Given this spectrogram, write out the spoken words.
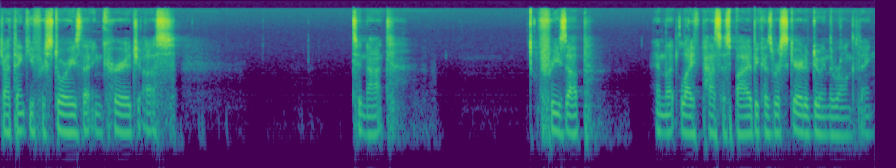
God, thank you for stories that encourage us to not freeze up and let life pass us by because we're scared of doing the wrong thing.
